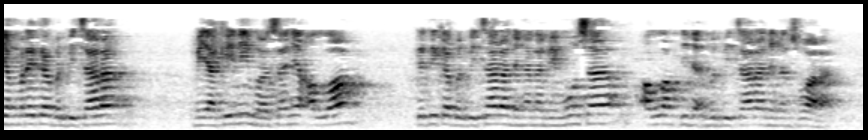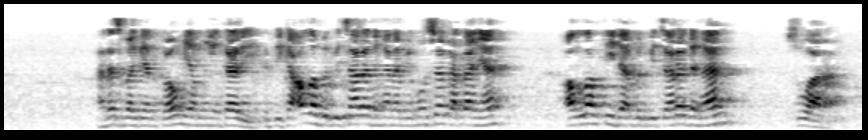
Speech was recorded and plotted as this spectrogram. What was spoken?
yang mereka berbicara meyakini bahwasanya Allah ketika berbicara dengan Nabi Musa Allah tidak berbicara dengan suara. Ada sebagian kaum yang mengingkari ketika Allah berbicara dengan Nabi Musa katanya Allah tidak berbicara dengan suara.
